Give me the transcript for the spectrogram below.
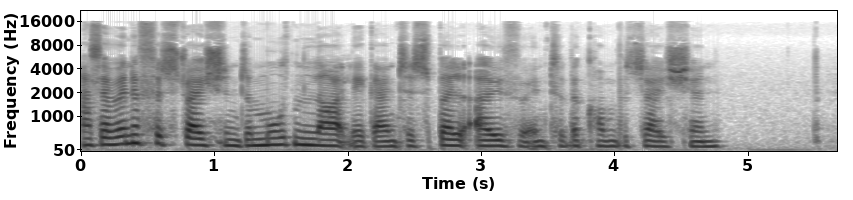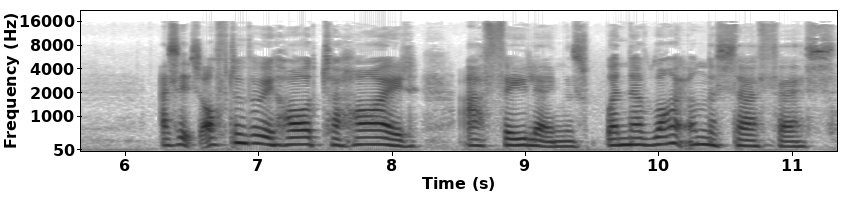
As our inner frustrations are more than likely going to spill over into the conversation as it's often very hard to hide our feelings when they're right on the surface.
